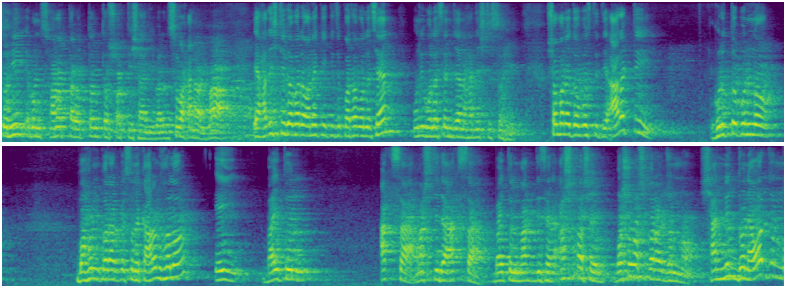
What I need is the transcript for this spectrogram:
সহি এবং সনদ তার অত্যন্ত শক্তিশালী। বলেন সুবাহান আল্লাহ এই হাদিসটির ব্যাপারে অনেকে কিছু কথা বলেছেন, উনি বলেছেন যেন হাদিসটি সহি। সম্মানিত উপস্থিতি, আরেকটি গুরুত্বপূর্ণ বহন করার পেছনে কারণ হলো, এই বাইতুল আকসা, মসজিদে আকসা, বাইতুল মাকদিসের আশপাশে বসবাস করার জন্য, সান্নিধ্য নেওয়ার জন্য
